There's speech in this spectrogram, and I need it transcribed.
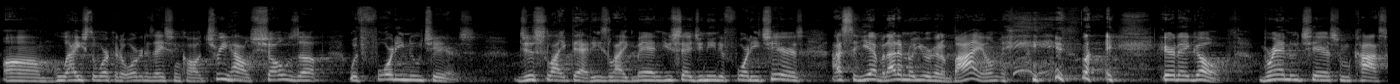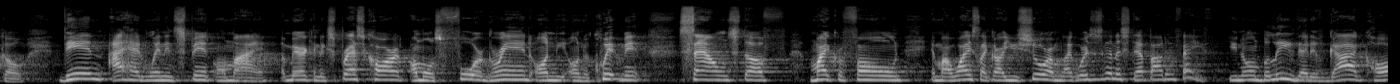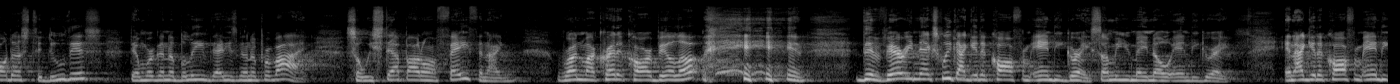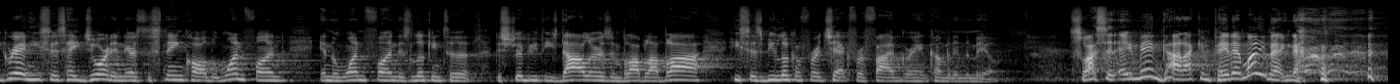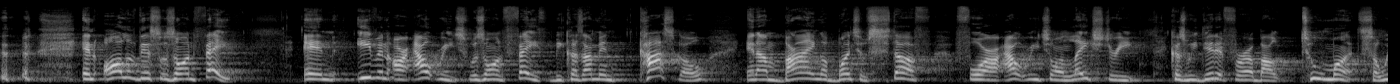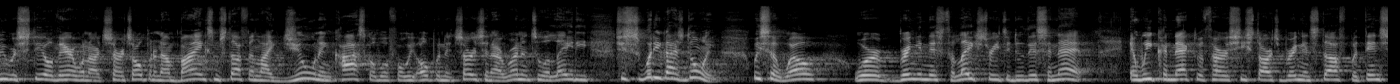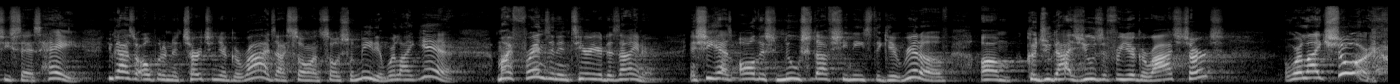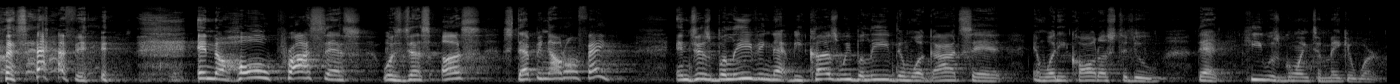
um, who I used to work at an organization called Treehouse, shows up with 40 new chairs. Just like that. He's like, man, you said you needed 40 chairs. I said, yeah, but I didn't know you were gonna buy them. He's like, here they go. Brand new chairs from Costco. Then I had went and spent on my American Express card almost four grand on the on equipment, sound stuff, microphone. And my wife's like, Are you sure? I'm like, We're just gonna step out in faith you know, and believe that if God called us to do this, then we're going to believe that He's going to provide. So we step out on faith, and I run my credit card bill up. and the very next week, I get a call from Andy Gray. Some of you may know Andy Gray. And I get a call from Andy Gray, and he says, Hey, Jordan, there's this thing called the One Fund, and the One Fund is looking to distribute these dollars and blah, blah, blah. He says, Be looking for a check for five grand coming in the mail. So I said, Amen, God, I can pay that money back now. and all of this was on faith. And even our outreach was on faith because I'm in Costco and I'm buying a bunch of stuff for our outreach on Lake Street because we did it for about two months. So we were still there when our church opened, and I'm buying some stuff in like June in Costco before we opened the church. And I run into a lady. She says, What are you guys doing? We said, Well, we're bringing this to Lake Street to do this and that. And we connect with her. She starts bringing stuff, but then she says, Hey, you guys are opening a church in your garage I saw on social media. We're like, Yeah, my friend's an interior designer. And she has all this new stuff she needs to get rid of. Um, could you guys use it for your garage church? we're like, Sure, let's have it. And the whole process was just us stepping out on faith and just believing that because we believed in what God said and what He called us to do, that he was going to make it work.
